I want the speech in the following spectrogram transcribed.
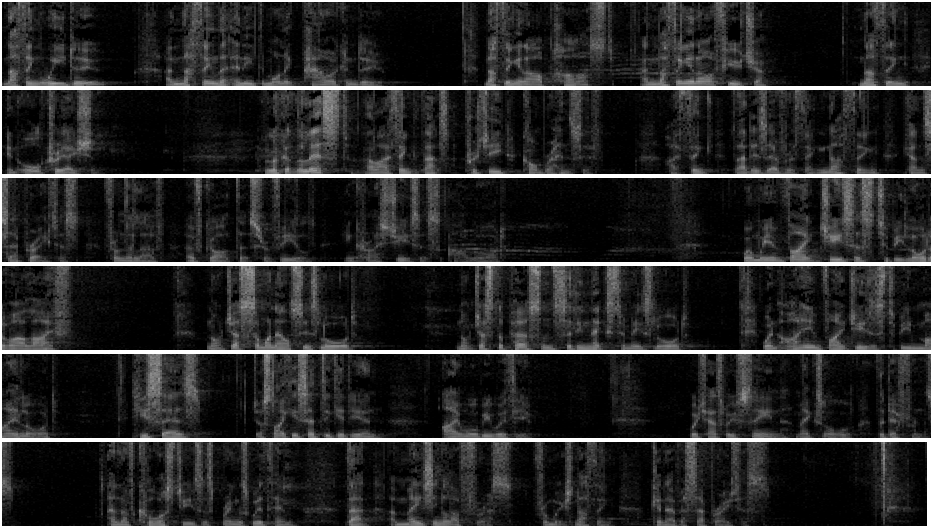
Nothing we do, and nothing that any demonic power can do. Nothing in our past, and nothing in our future. Nothing in all creation. Look at the list, and I think that's pretty comprehensive. I think that is everything. Nothing can separate us from the love of God that's revealed in Christ Jesus our Lord. When we invite Jesus to be Lord of our life, not just someone else's Lord, not just the person sitting next to me's Lord, when I invite Jesus to be my Lord, he says, just like he said to Gideon, I will be with you. Which, as we've seen, makes all the difference. And of course, Jesus brings with him that amazing love for us from which nothing can ever separate us.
